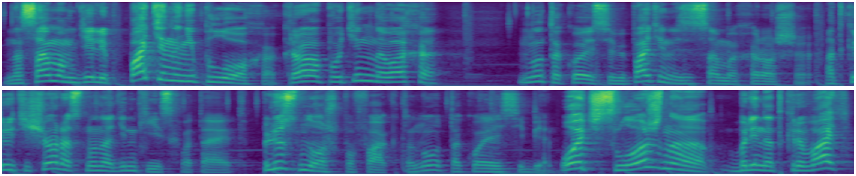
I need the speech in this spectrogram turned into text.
На самом деле, патина неплохо. Кровопаутин, наваха ну, такое себе. Патина здесь самое хорошее. Открыть еще раз, ну, на один кейс хватает. Плюс нож по факту, ну, такое себе. Очень сложно, блин, открывать.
